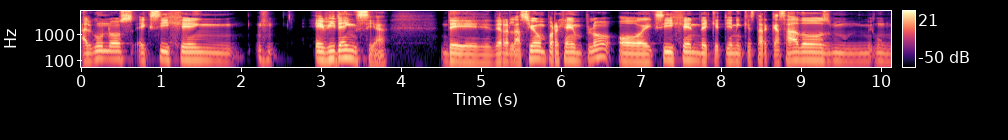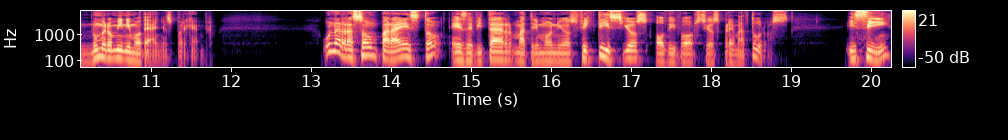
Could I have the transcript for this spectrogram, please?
algunos exigen evidencia de, relación, por ejemplo, o exigen de que tienen que estar casados un número mínimo de años, por ejemplo. Una razón para esto es evitar matrimonios ficticios o divorcios prematuros. Y sí,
